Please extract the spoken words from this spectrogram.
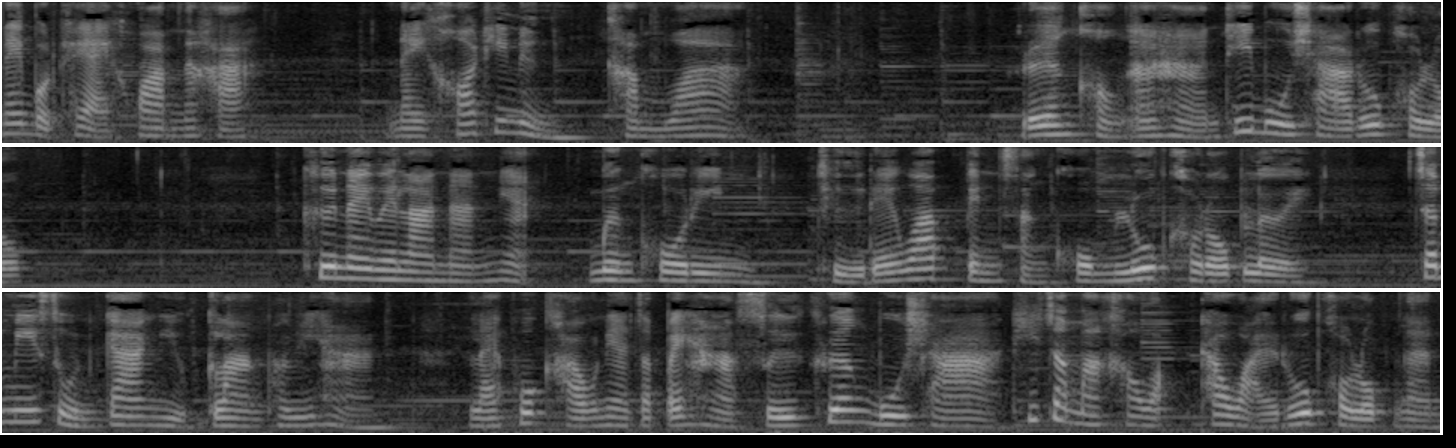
ในบทขยายความนะคะ ในข้อที่ 1คำว่า เรื่องของอาหารที่บูชารูปเคารพ คือในเวลานั้นเนี่ยเมืองโครินถือได้ว่าเป็นสังคมรูปเคารพเลย จะมีศูนย์กลางอยู่กลางพระวิหาร และพวกเขาเนี่ยจะไปหาซื้อเครื่องบูชาที่จะมาถวายรูปเคารพนั้น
